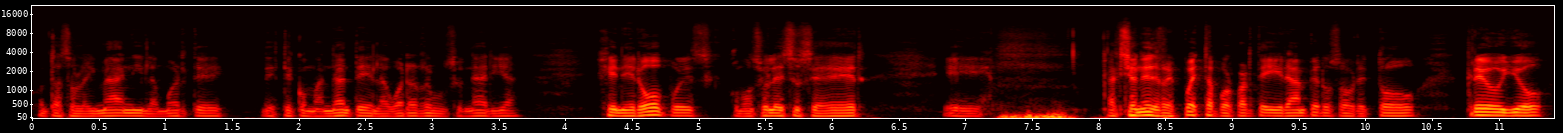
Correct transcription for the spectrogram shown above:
contra Soleimani, la muerte de este comandante de la Guardia Revolucionaria, generó, pues, como suele suceder, eh, acciones de respuesta por parte de Irán, pero sobre todo, creo yo,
